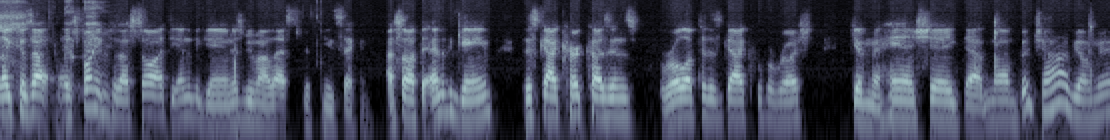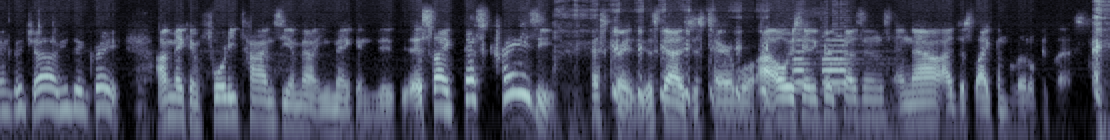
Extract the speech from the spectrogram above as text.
like because I it's funny because I saw at the end of the game. This will be my last 15 seconds. I saw at the end of the game this guy Kirk Cousins roll up to this guy Cooper Rush, give him a handshake. That mom, good job, young man, good job, you did great. I'm making 40 times the amount you making. It's like that's crazy. That's crazy. this guy is just terrible. I always hated Kirk Cousins, and now I just like him a little bit less.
